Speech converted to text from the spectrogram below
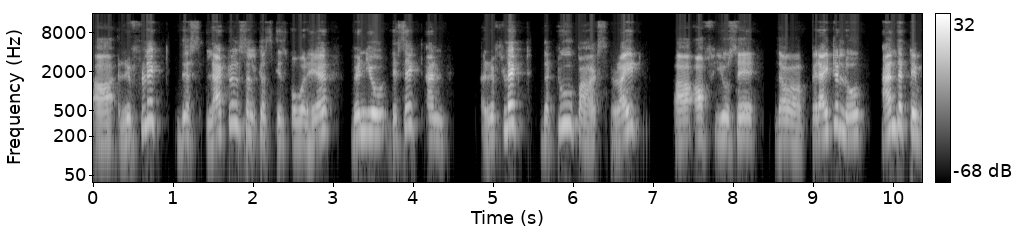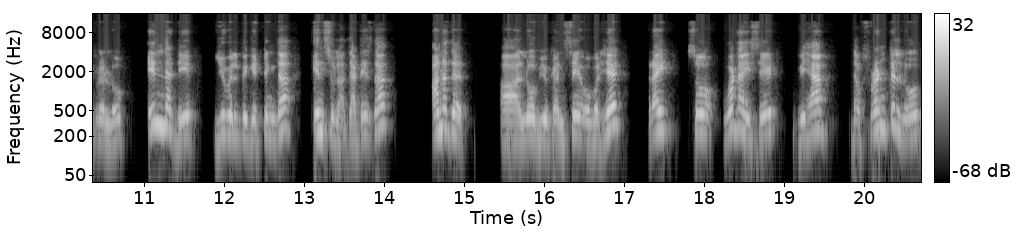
uh, reflect this lateral sulcus is over here, when you dissect and reflect the two parts, right, uh, of you say the parietal lobe and the temporal lobe in the deep, you will be getting the insula. That is the another uh, lobe you can say over here, right? So what I said, we have the frontal lobe,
